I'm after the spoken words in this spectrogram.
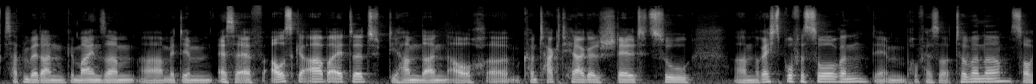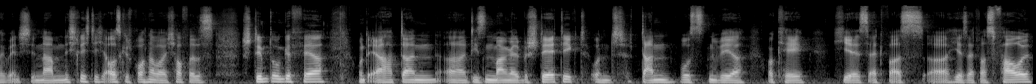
Das hatten wir dann gemeinsam äh, mit dem SRF ausgearbeitet. Die haben dann auch äh, Kontakt hergestellt zu ähm, Rechtsprofessoren, dem Professor Taverner. Sorry, wenn ich den Namen nicht richtig ausgesprochen habe, aber ich hoffe, das stimmt ungefähr. Und er hat dann äh, diesen Mangel bestätigt und dann wussten wir, okay, hier ist etwas, äh, hier ist etwas faul.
